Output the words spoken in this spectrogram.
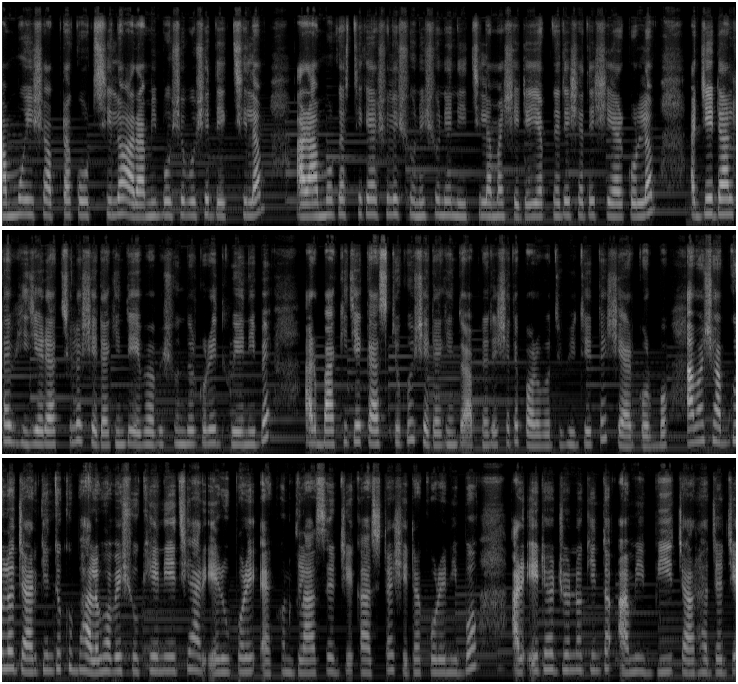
আম্মু এই সবটা করছিল আর আমি বসে বসে দেখছিলাম। আর আম্মুর কাছ থেকে আসলে শুনে শুনে নিচ্ছিলাম আর সেটাই আপনাদের সাথে শেয়ার করলাম। আর যে ডালটা ভিজিয়ে রাখছিল সেটা কিন্তু এভাবে সুন্দর করে ধুয়ে নিবে। আর বাকি যে কাজটুকু সেটা কিন্তু আপনাদের সাথে পরবর্তী ভিডিওতে শেয়ার করব। আমার সবগুলো জার কিন্তু খুব ভালোভাবে শুকিয়ে নিয়েছি। আর এর উপরে এখন গ্লাসের যে কাজটা সেটা করে নিব। আর এটার জন্য কিন্তু আমি বি চার হাজার যে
